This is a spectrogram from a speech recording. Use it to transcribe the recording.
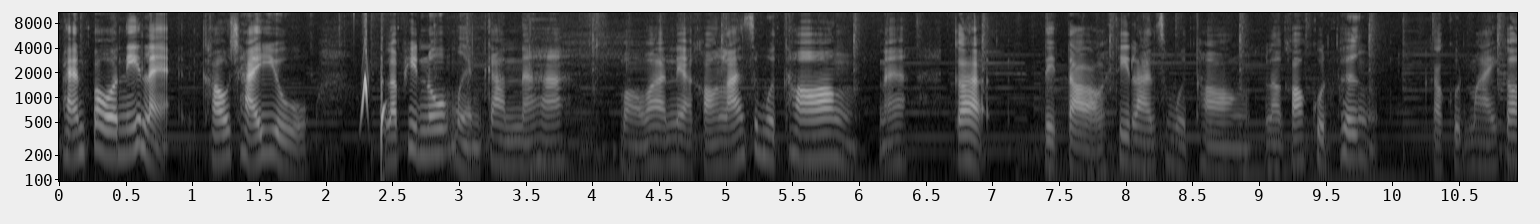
แพนโปรนี่แหละเขาใช้อยู่ แล้วพี่นุเหมือนกันนะฮะบอกว่าเนี่ยของร้านสมุดทองนะก็ ติดต่อที่ร้านสมุดทอง แล้วก็คุณพึ่งกับคุณไม้ก็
